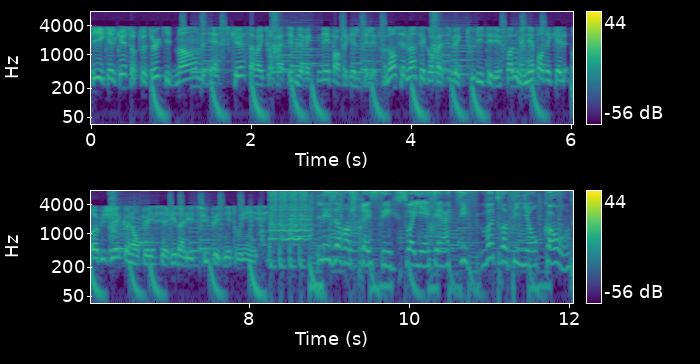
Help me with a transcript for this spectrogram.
Il y a quelqu'un sur Twitter qui demande est-ce que ça va être compatible avec n'importe quel téléphone? Non seulement c'est compatible avec tous les téléphones, mais n'importe quel objet que l'on peut insérer dans l'étui peut être nettoyé ainsi. Les oranges pressées, soyez interactifs, votre opinion compte.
